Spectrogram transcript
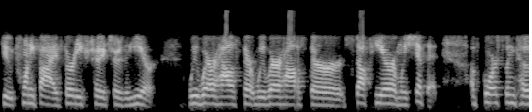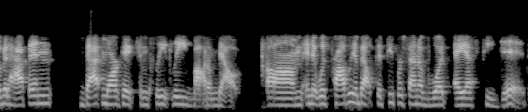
do 25, 30 trade shows a year. We warehouse their we warehouse their stuff here and we ship it. Of course, when COVID happened, that market completely bottomed out um, and it was probably about 50% of what AFP did.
